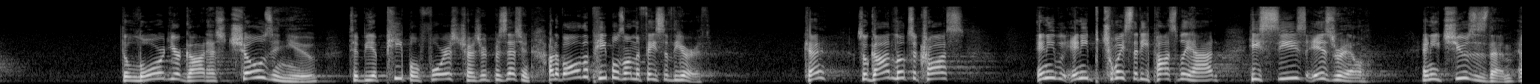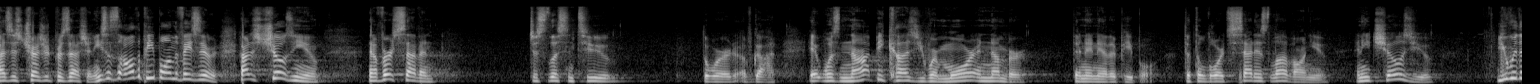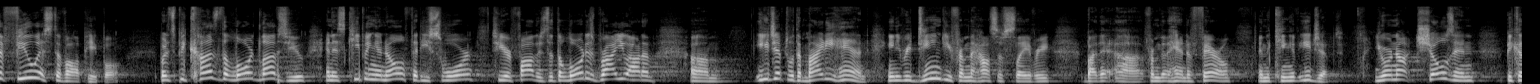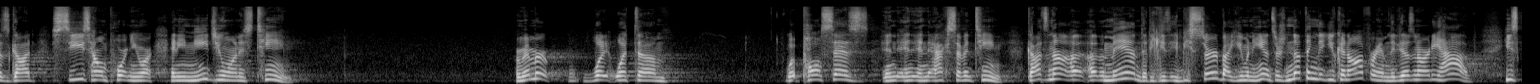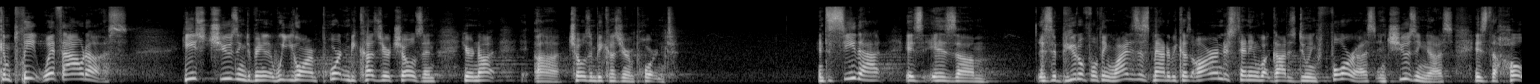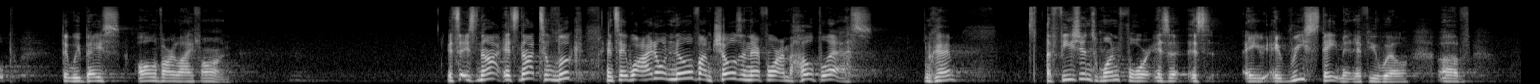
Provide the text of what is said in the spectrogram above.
The Lord your God has chosen you to be a people for his treasured possession out of all the peoples on the face of the earth. Okay? So God looks across any, any choice that he possibly had, he sees Israel and he chooses them as his treasured possession. He says, All the people on the face of the earth, God has chosen you. Now, verse 7, just listen to the word of God. It was not because you were more in number than any other people that the Lord set his love on you and he chose you. You were the fewest of all people. But it's because the Lord loves you and is keeping an oath that he swore to your fathers, that the Lord has brought you out of um, Egypt with a mighty hand, and he redeemed you from the house of slavery by the, uh, from the hand of Pharaoh and the king of Egypt. You are not chosen because God sees how important you are and he needs you on his team. Remember what, what, um, what Paul says in, in, in, Acts 17. God's not a, a man that he can be served by human hands. There's nothing that you can offer him that he doesn't already have. He's complete without us. He's choosing to bring, you are important because you're chosen. You're not uh, chosen because you're important. And to see that is, is, um, is a beautiful thing. Why does this matter? Because our understanding of what God is doing for us and choosing us is the hope that we base all of our life on. It's, it's, not, it's not to look and say, well, I don't know if I'm chosen, therefore I'm hopeless. Okay? Ephesians 1 4 is a, is a, a restatement, if you will, of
